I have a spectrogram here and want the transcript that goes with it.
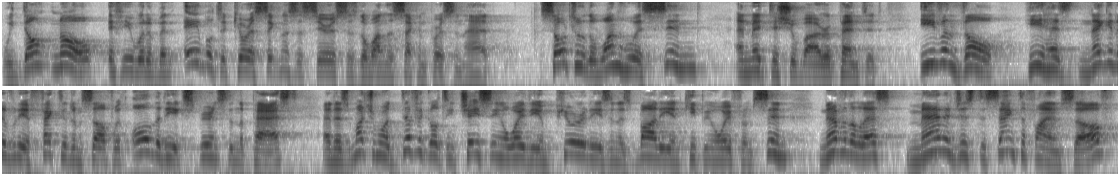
we don't know if he would have been able to cure a sickness as serious as the one the second person had. So too, the one who has sinned and made teshuvah, repented, even though he has negatively affected himself with all that he experienced in the past and has much more difficulty chasing away the impurities in his body and keeping away from sin, nevertheless manages to sanctify himself.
